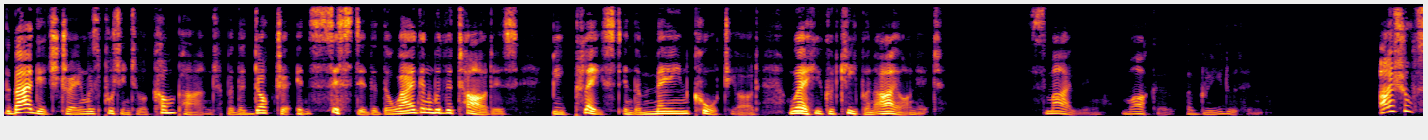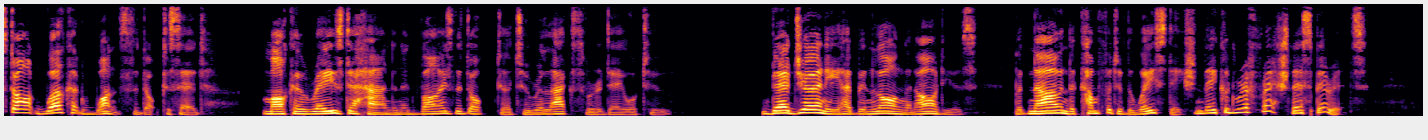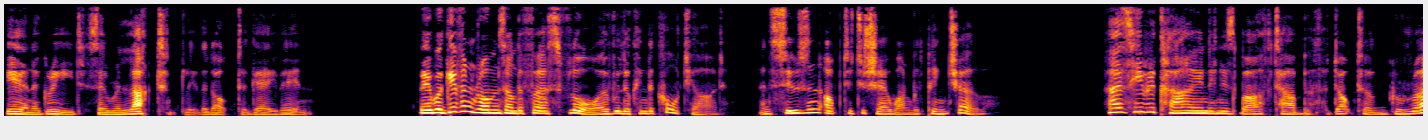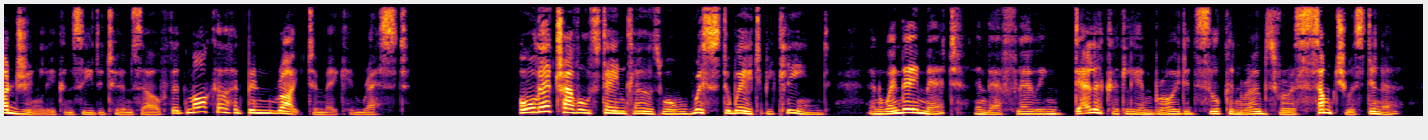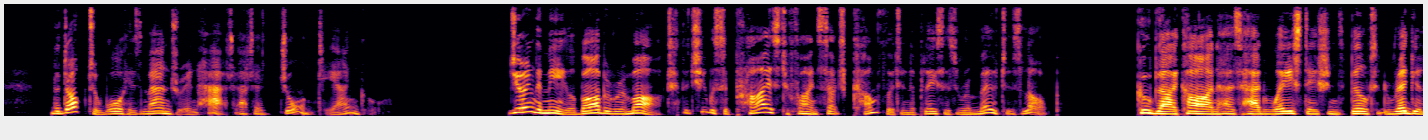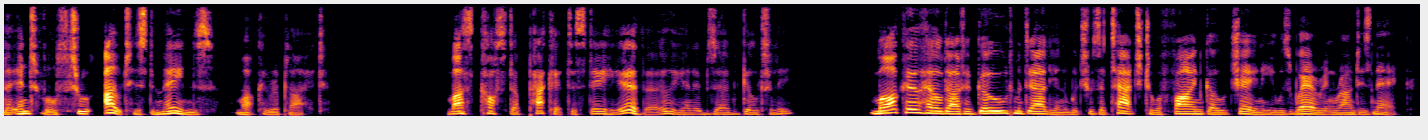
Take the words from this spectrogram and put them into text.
The baggage train was put into a compound, but the doctor insisted that the wagon with the TARDIS be placed in the main courtyard, where he could keep an eye on it. Smiling, Marco agreed with him. I shall start work at once, the doctor said. Marco raised a hand and advised the doctor to relax for a day or two. Their journey had been long and arduous, but now in the comfort of the way station they could refresh their spirits. Ian agreed, so reluctantly the doctor gave in. They were given rooms on the first floor overlooking the courtyard, and Susan opted to share one with Ping Cho. As he reclined in his bathtub, the doctor grudgingly conceded to himself that Marco had been right to make him rest. All their travel-stained clothes were whisked away to be cleaned, and when they met, in their flowing, delicately embroidered silken robes for a sumptuous dinner, the doctor wore his mandarin hat at a jaunty angle. During the meal, Barbara remarked that she was surprised to find such comfort in a place as remote as Lop. Kublai Khan has had way stations built at regular intervals throughout his domains, Marco replied. Must cost a packet to stay here, though, Ian observed guiltily. Marco held out a gold medallion which was attached to a fine gold chain he was wearing round his neck.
